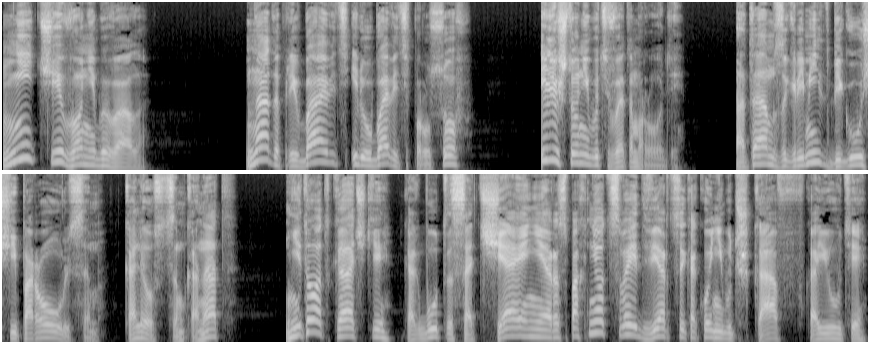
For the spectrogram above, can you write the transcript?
Ничего не бывало. Надо прибавить или убавить парусов — или что-нибудь в этом роде. А там загремит бегущий по роульсам, колесцам канат, не то от качки, как будто с отчаяния распахнет свои дверцы какой-нибудь шкаф в каюте,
